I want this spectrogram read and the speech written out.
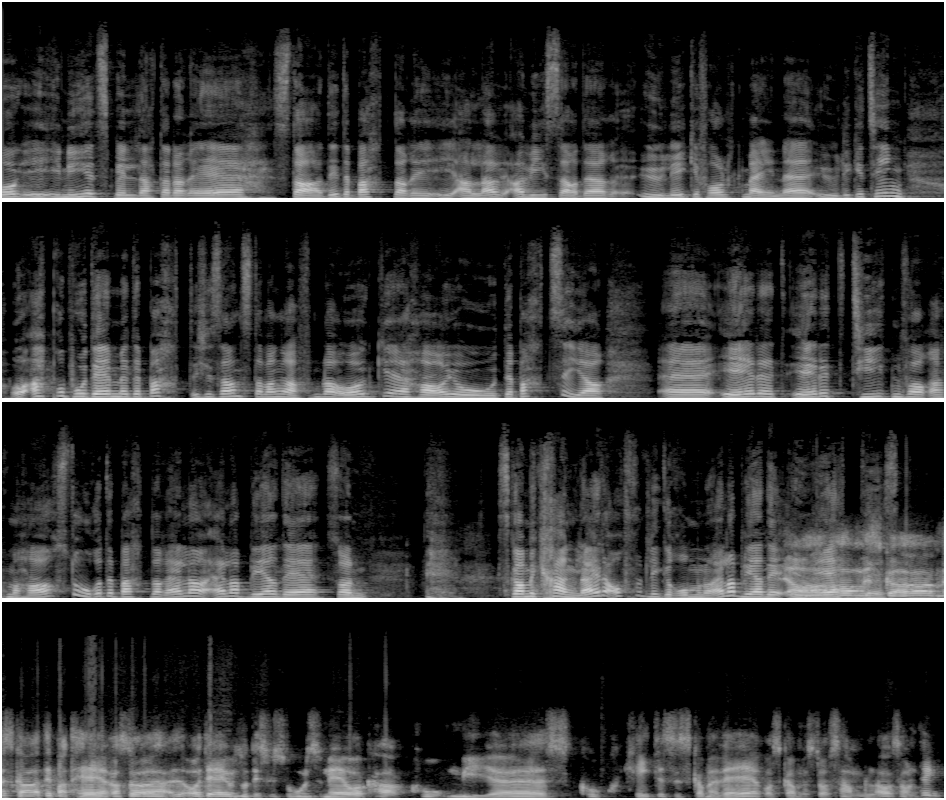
òg i, i, nyhetsbildet at det er stadig debatter i, i, alle aviser der ulike folk mener ulike ting. Og apropos det med debatt, ikke sant? Stavanger Aftenblad òg eh, har jo debattsider. Eh, er, det, er, det, tiden for at vi har store debatter, eller, eller blir det sånn skal vi krangle i det offentlige rommet nå, eller blir det uetisk? Ja, vi skal, vi skal debattere. Så, og Det er jo en sånn diskusjon som vi òg har. Hvor mye, hvor kritiske skal vi være, og skal vi stå samla og sånne ting.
